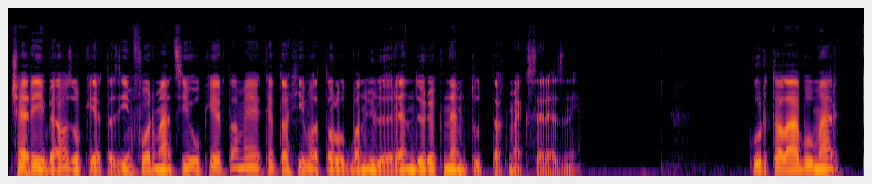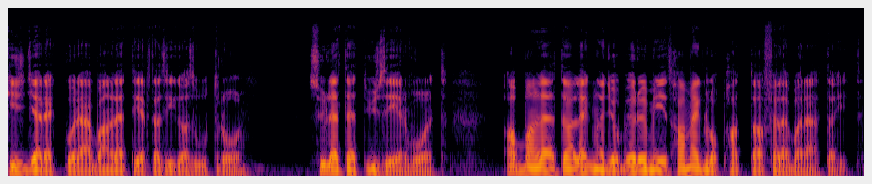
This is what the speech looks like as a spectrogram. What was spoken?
cserébe azokért az információkért, amelyeket a hivatalokban ülő rendőrök nem tudtak megszerezni. Kurtalábú már kisgyerekkorában letért az igaz útról. Született üzér volt. Abban lelte a legnagyobb örömét, ha meglophatta a fele barátait.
